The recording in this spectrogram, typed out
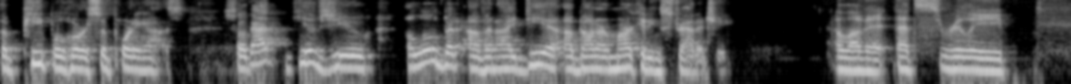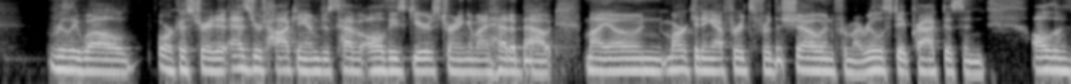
the people who are supporting us. So that gives you a little bit of an idea about our marketing strategy. I love it. That's really, really well orchestrated as you're talking i'm just have all these gears turning in my head about my own marketing efforts for the show and for my real estate practice and all of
